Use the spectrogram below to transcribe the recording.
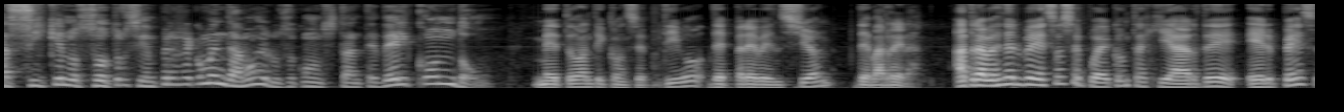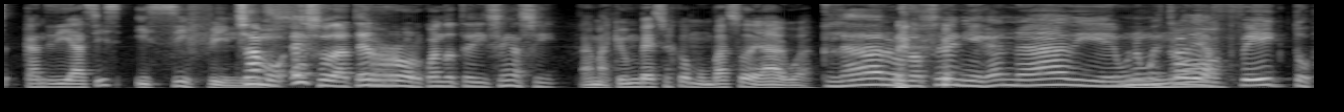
Así que nosotros siempre recomendamos el uso constante del condón. Método anticonceptivo de prevención de barrera. A través del beso se puede contagiar de herpes, candidiasis y sífilis. Chamo, eso da terror cuando te dicen así. Además que un beso es como un vaso de agua. Claro, no se le niega a nadie, es una muestra de afecto,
